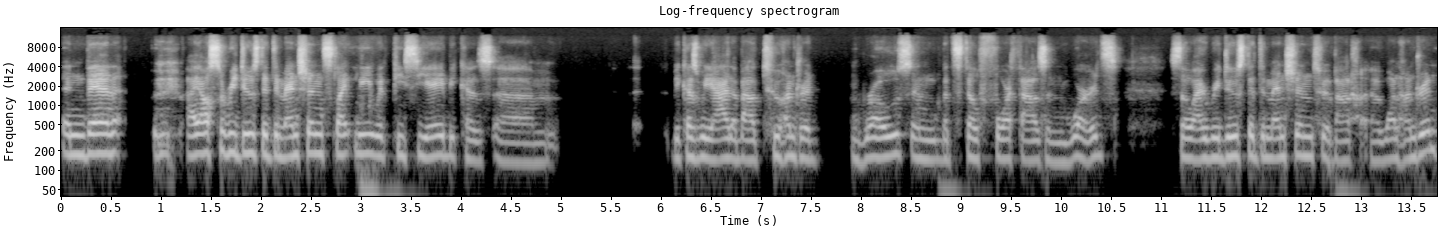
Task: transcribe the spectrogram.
and then I also reduced the dimension slightly with PCA because, um, because we had about 200 rows and but still 4,000 words. So I reduced the dimension to about uh, 100.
